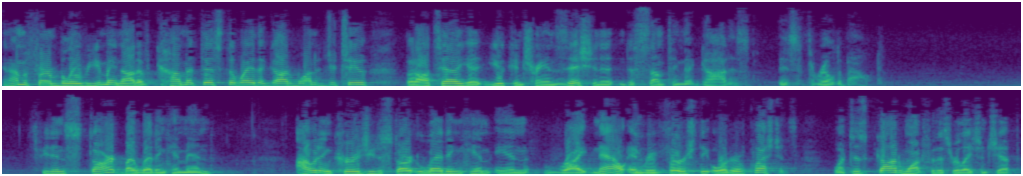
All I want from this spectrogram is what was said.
And I'm a firm believer, you may not have come at this the way that God wanted you to, but I'll tell you, you can transition it into something that God is, is thrilled about. If you didn't start by letting Him in, I would encourage you to start letting Him in right now and reverse the order of questions. What does God want for this relationship?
